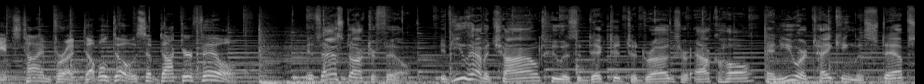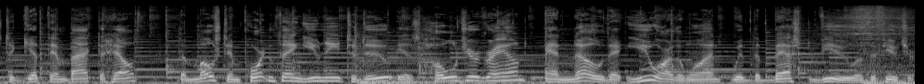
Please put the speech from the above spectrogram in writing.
It's time for a double dose of Dr. Phil. It's Ask Dr. Phil. If you have a child who is addicted to drugs or alcohol and you are taking the steps to get them back to health, the most important thing you need to do is hold your ground and know that you are the one with the best view of the future.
